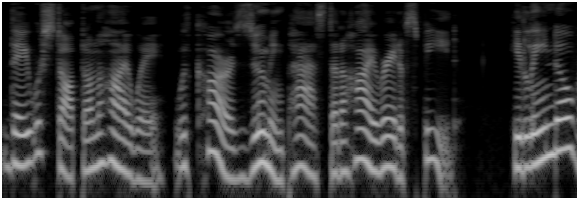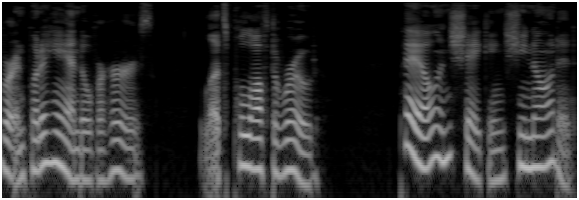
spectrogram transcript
They were stopped on the highway, with cars zooming past at a high rate of speed. He leaned over and put a hand over hers. Let's pull off the road. Pale and shaking, she nodded.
